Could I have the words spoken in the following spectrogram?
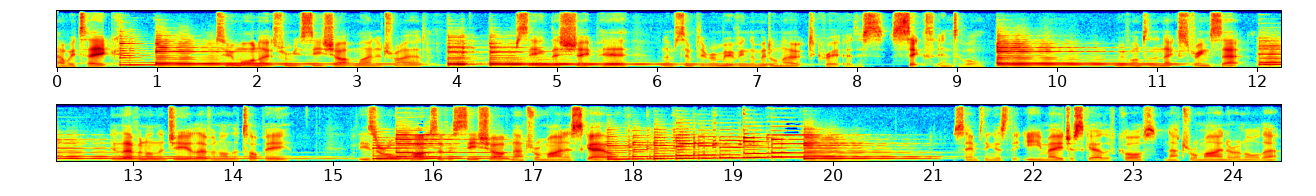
Now we take two more notes from your C sharp minor triad. I'm seeing this shape here, and I'm simply removing the middle note to create this sixth interval. Move on to the next string set, 11 on the G, 11 on the top E. These are all parts of a C sharp natural minor scale. Same thing as the E major scale, of course, natural minor and all that.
